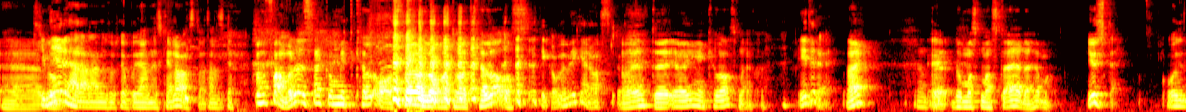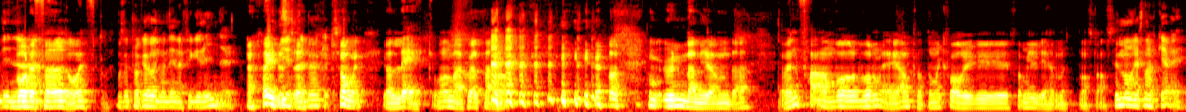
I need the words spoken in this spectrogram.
Eh, Skriv ner det här Allan som ska på Johannes kalas då, att han ska... Vad fan var det du snackade om mitt kalas? Har jag lovat att ha ett kalas? Det kommer bli kalas. Jag är, inte, jag är ingen kalasmänniska. Inte det? Nej. Inte. Då måste man städa hemma. Just det. Och dina... Både före och efter. Måste plocka undan dina figuriner. Ja, just det. De, jag leker med de här sköldpaddorna. de är undangömda. Jag vet inte fan var, var de är. Jag antar att de är kvar i familjehemmet någonstans. Hur många snackar vi?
